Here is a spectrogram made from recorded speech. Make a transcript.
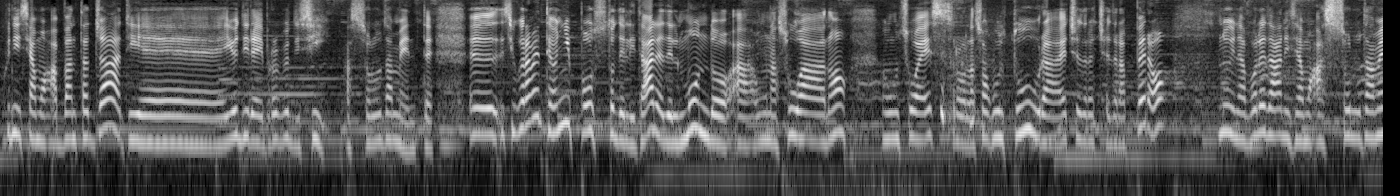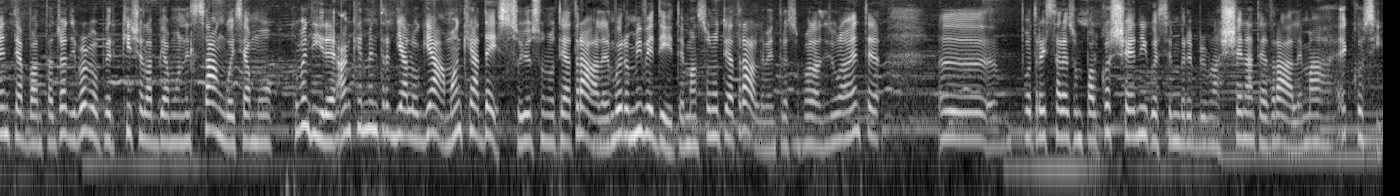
quindi siamo avvantaggiati e io direi proprio di sì, assolutamente. Eh, sicuramente ogni posto dell'Italia, del mondo ha sua, no? un suo estro, la sua cultura, eccetera, eccetera, però noi napoletani siamo assolutamente avvantaggiati proprio perché ce l'abbiamo nel sangue, siamo, come dire, anche mentre dialoghiamo, anche adesso io sono teatrale, voi non mi vedete, ma sono teatrale mentre sto parlando, sicuramente eh, potrei stare su un palcoscenico e sembrerebbe una scena teatrale, ma è così,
